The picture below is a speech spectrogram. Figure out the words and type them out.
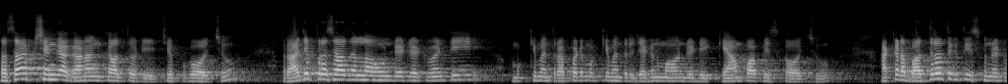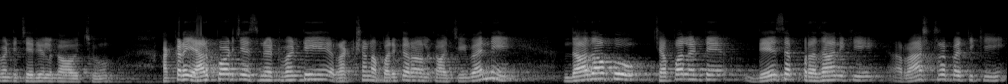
ససాక్ష్యంగా గణాంకాలతోటి చెప్పుకోవచ్చు. రాజప్రసాదంలో ఉండేటటువంటి ముఖ్యమంత్రి అప్పటి ముఖ్యమంత్రి జగన్మోహన్ రెడ్డి క్యాంప్ ఆఫీస్ కావచ్చు అక్కడ భద్రతకు తీసుకున్నటువంటి చర్యలు కావచ్చు అక్కడ ఏర్పాటు చేసినటువంటి రక్షణ పరికరాలు కావచ్చు ఇవన్నీ దాదాపు చెప్పాలంటే దేశ ప్రధానికి రాష్ట్రపతికి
